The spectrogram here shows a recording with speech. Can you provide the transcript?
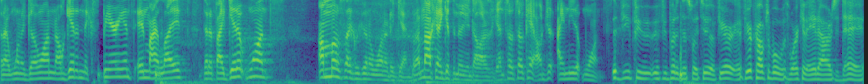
that I want to go on and I'll get an experience in my life that if I get it once, I'm most likely going to want it again. But I'm not going to get the million dollars again, so it's okay. I'll just I need it once. if you, if you if you put it this way too, if you're if you're comfortable with working eight hours a day,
